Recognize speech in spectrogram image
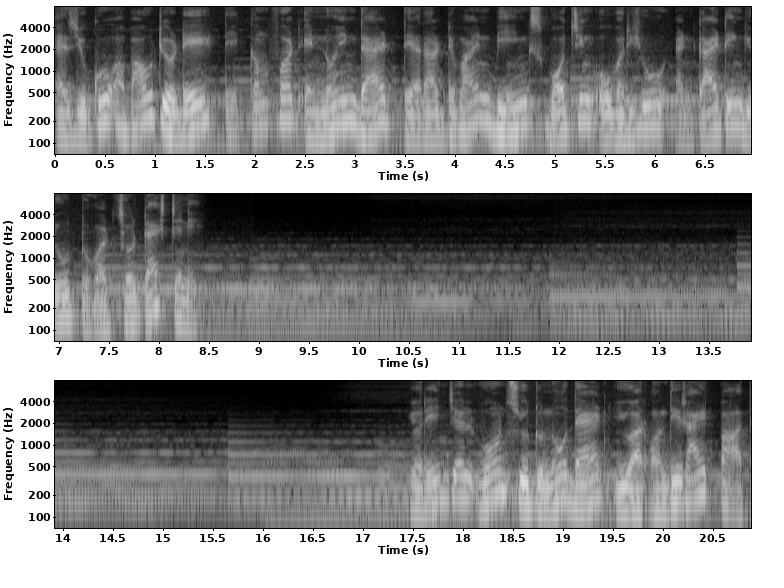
As you go about your day, take comfort in knowing that there are divine beings watching over you and guiding you towards your destiny. Your angel wants you to know that you are on the right path,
